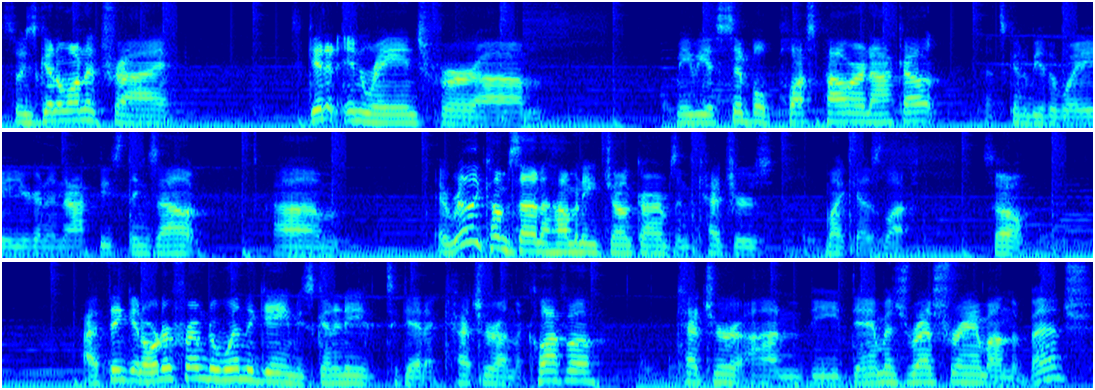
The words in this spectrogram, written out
So he's going to want to try to get it in range for um, maybe a simple plus power knockout. That's going to be the way you're going to knock these things out. Um, it really comes down to how many junk arms and catchers Mike has left. So, I think in order for him to win the game, he's going to need to get a catcher on the Cleffa, catcher on the damaged Reshiram on the bench,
